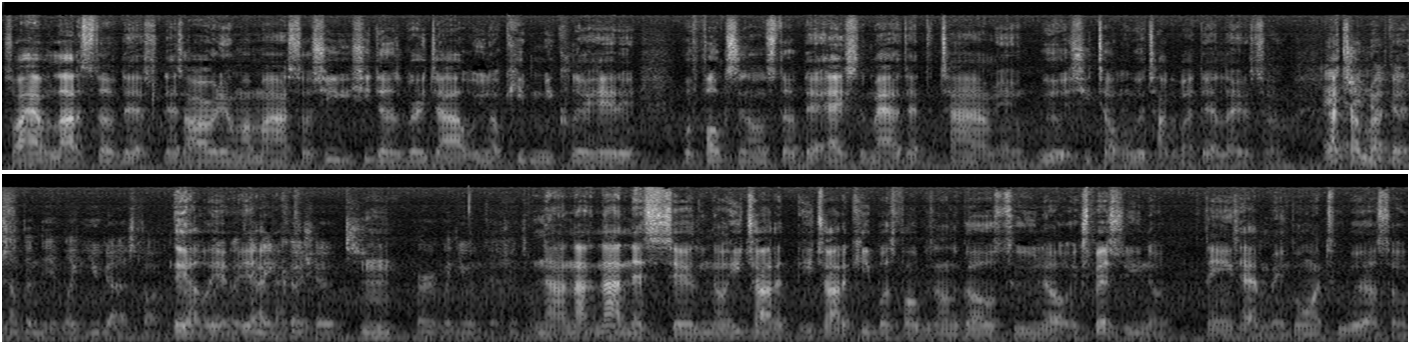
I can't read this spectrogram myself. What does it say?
So I have a lot of stuff that's that's already on my mind. So she she does a great job, with, you know, keeping me clear headed, with focusing on stuff that actually matters at the time. And we'll, she told me we'll talk about that later. So I, I I try didn't know my if that something that like you guys talked about. Yeah, with, yeah, with yeah, and Coach. Oats, Mhm. or with you and Coach Oats. Nah, not not necessarily. You know, he tried to he try to keep us focused on the goals too. You know, especially you know things haven't been going too well, so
